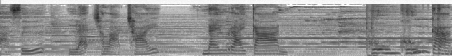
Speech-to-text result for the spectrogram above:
ลาดซื้อ และฉลาดใช้ ในรายการ ภูมิคุ้มกัน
